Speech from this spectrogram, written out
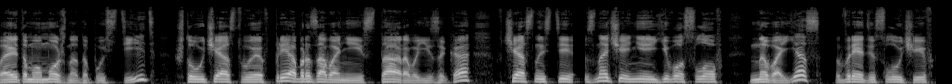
Поэтому можно допустить, что участвуя в преобразовании старого языка, в частности, значение его слов, новояз в ряде случаев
